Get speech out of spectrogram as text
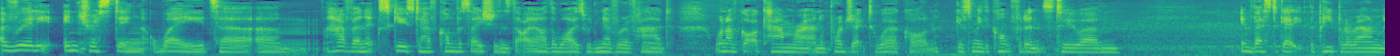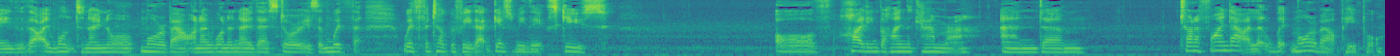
a really interesting way to um, have an excuse to have conversations that I otherwise would never have had. When I've got a camera and a project to work on, gives me the confidence to um, investigate the people around me that I want to know no, more about, and I want to know their stories. And with with photography, that gives me the excuse of hiding behind the camera and um, trying to find out a little bit more about people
